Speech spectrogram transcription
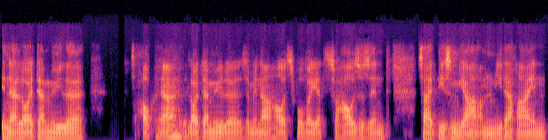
in der Leutermühle, auch ja, Leutermühle, Seminarhaus, wo wir jetzt zu Hause sind, seit diesem Jahr am Niederrhein,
